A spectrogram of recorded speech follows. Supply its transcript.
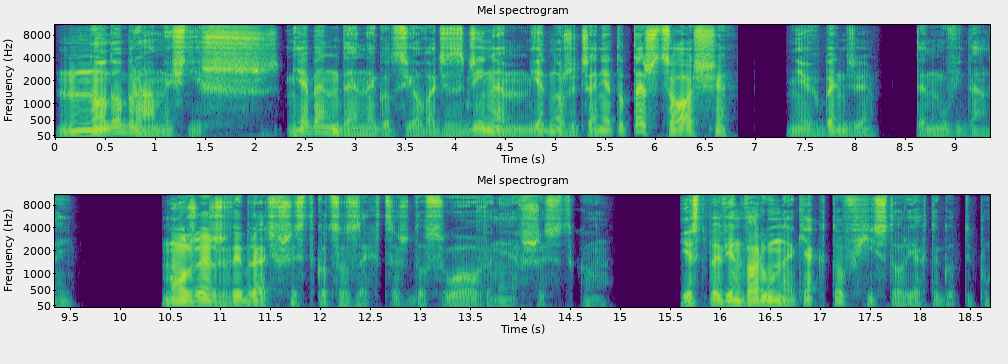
No dobra, myślisz. Nie będę negocjować z Jeanem. Jedno życzenie to też coś. Niech będzie, ten mówi dalej. Możesz wybrać wszystko, co zechcesz, dosłownie wszystko. Jest pewien warunek, jak to w historiach tego typu.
